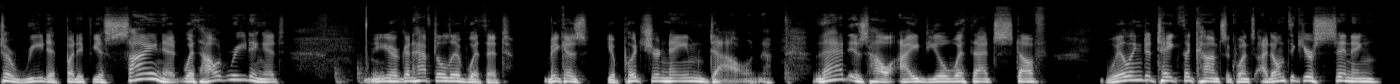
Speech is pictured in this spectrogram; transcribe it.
to read it. But if you sign it without reading it, you're going to have to live with it because you put your name down. That is how I deal with that stuff. Willing to take the consequence. I don't think you're sinning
